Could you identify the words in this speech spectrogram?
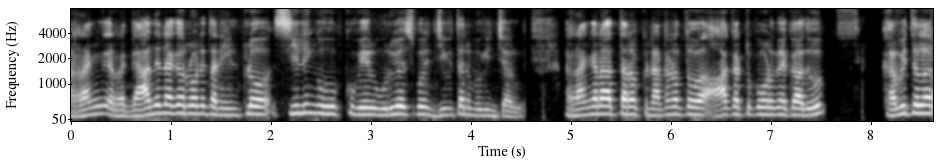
రంగ గాంధీనగర్లోని తన ఇంట్లో సీలింగ్ హుక్ వేరు ఉరివేసుకొని జీవితాన్ని ముగించారు. రంగనాథ్ తన నటనతో ఆకట్టుకోవడమే కాదు కవితల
